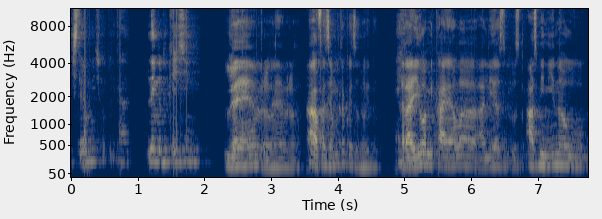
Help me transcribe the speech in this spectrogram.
Extremamente complicado. Lembra do queijinho? Lembro, lembro. Ah, eu fazia muita coisa doida. É. Era eu, a Micaela, ali as, as meninas, o,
